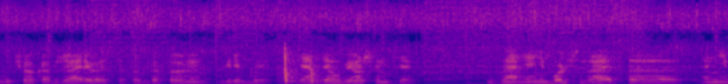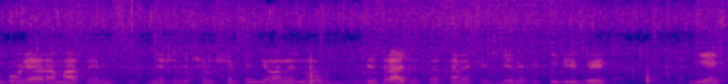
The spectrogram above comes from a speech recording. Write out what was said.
лучок обжаривается, подготовим грибы. Я взял вешенки. Не знаю, мне они больше нравятся. Они более ароматные, нежели чем шампиньоны. Ну, без разницы на самом деле. Какие грибы есть,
